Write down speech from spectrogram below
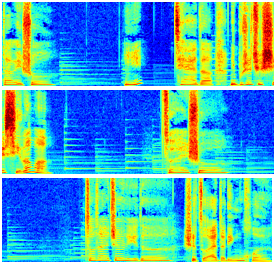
大伟说：“咦，亲爱的，你不是去实习了吗？”左爱说：“坐在这里的是左爱的灵魂。”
